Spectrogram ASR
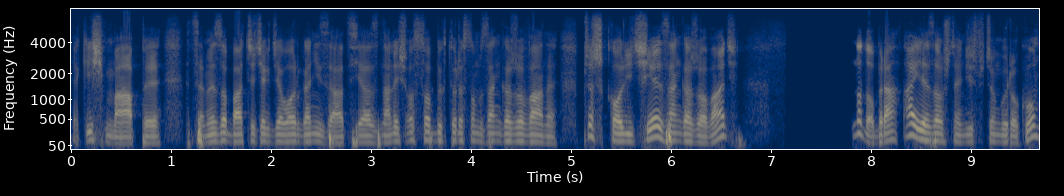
jakieś mapy, chcemy zobaczyć, jak działa organizacja, znaleźć osoby, które są zaangażowane, przeszkolić się, zaangażować. No dobra, a ile zaoszczędzisz w ciągu roku?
